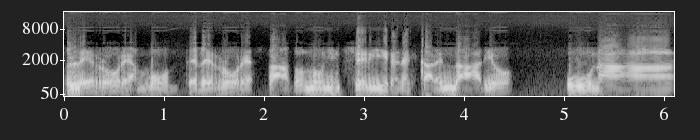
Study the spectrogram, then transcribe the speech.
L'errore a monte, l'errore è stato non inserire nel calendario una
